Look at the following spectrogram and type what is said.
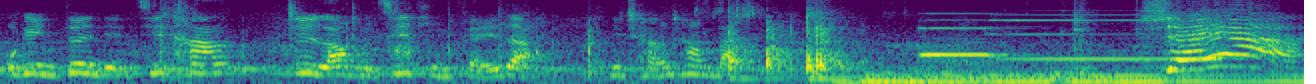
我给你炖点鸡汤，这老母鸡挺肥的，你尝尝吧。谁呀？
